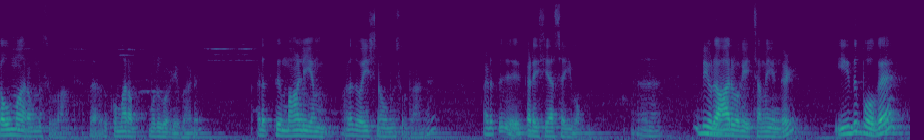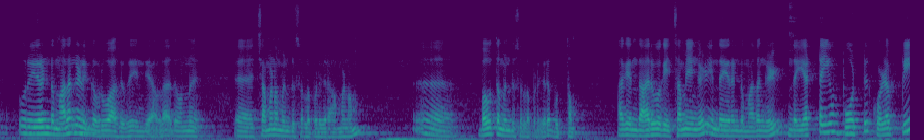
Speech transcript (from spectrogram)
கௌமாரம்னு சொல்லுவாங்க. அதாவது குமரம் முருக வழிபாடு. அடுத்து மாலியம் அல்லது வைஷ்ணவம்னு சொல்கிறாங்க அடுத்து கடைசியாக சைவம். இப்படி ஒரு ஆறு வகை சமயங்கள். இது போக ஒரு இரண்டு மதங்கள் இங்கே உருவாகுது இந்தியாவில். அது ஒன்று சமணம் என்று சொல்லப்படுகிற அமணம் பௌத்தம் என்று சொல்லப்படுகிற புத்தம். ஆக இந்த அறுவகை சமயங்கள் இந்த இரண்டு மதங்கள் இந்த எட்டையும் போட்டு குழப்பி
